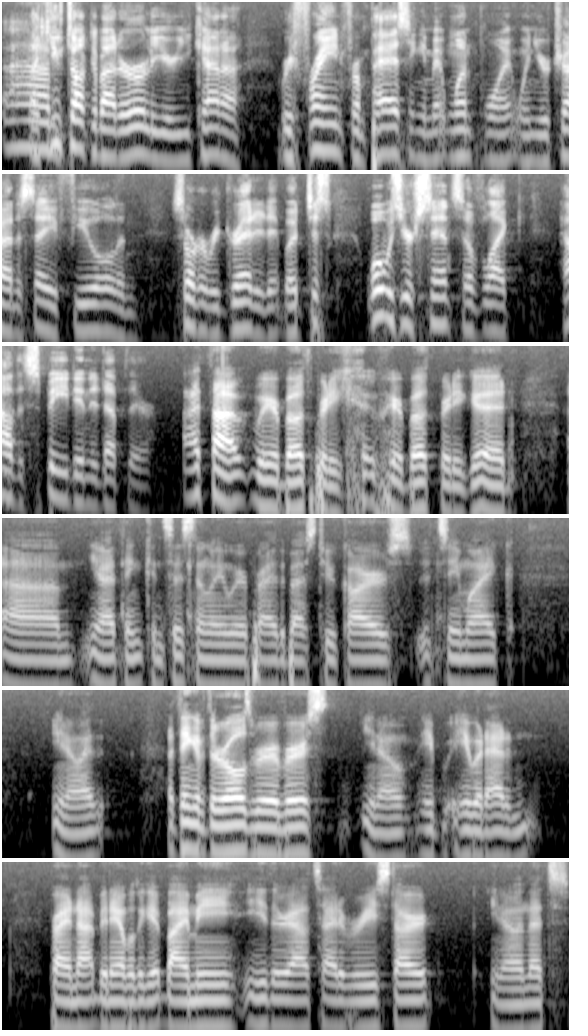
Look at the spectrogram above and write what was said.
um, like you talked about earlier, you kind of refrained from passing him at one point when you were trying to save fuel and sort of regretted it. But just what was your sense of like how the speed ended up there? I thought we were both pretty. Good. We were both pretty good. Um, you know, I think consistently we were probably the best two cars. It seemed like, you know, I, think if the roles were reversed, you know, he he would have probably not been able to get by me either outside of a restart you know, and that's,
